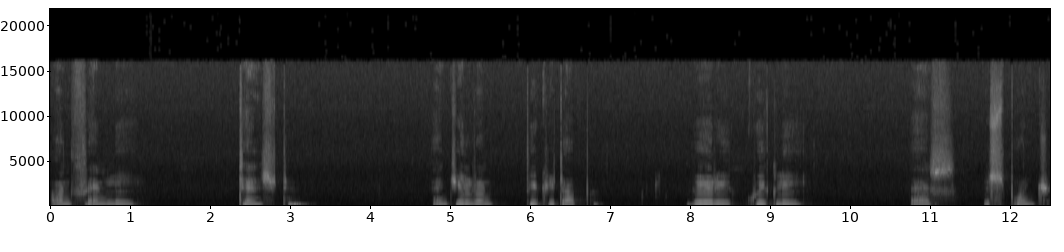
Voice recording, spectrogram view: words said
unfriendly, tensed, and children pick it up very quickly as a sponge,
